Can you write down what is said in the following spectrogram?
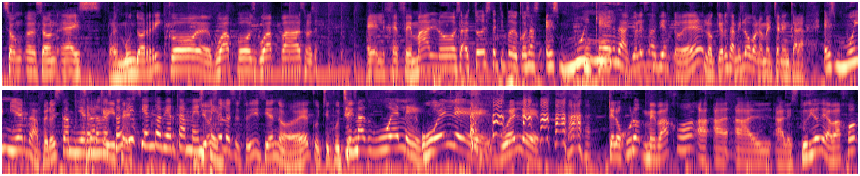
Son, eh, son, es, pues, mundo rico, eh, guapos, guapas, no sé. El jefe malo, o sea, todo este tipo de cosas es muy mierda. Yo les advierto, ¿eh? Lo quiero a mí luego no me echen en cara. Es muy mierda, pero esta mierda Se los que estoy dices- diciendo abiertamente. yo se los estoy diciendo, ¿eh? Cuchi cuchi. Es más, huele. ¡Huele! ¡Huele! Te lo juro, me bajo a- a- al, al estudio de abajo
